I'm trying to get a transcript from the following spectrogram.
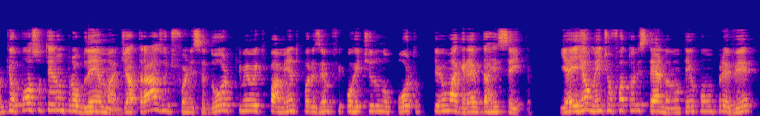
Porque eu posso ter um problema de atraso de fornecedor, porque meu equipamento, por exemplo, ficou retido no porto teve uma greve da receita. E aí realmente é um fator externo, eu não tenho como prever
